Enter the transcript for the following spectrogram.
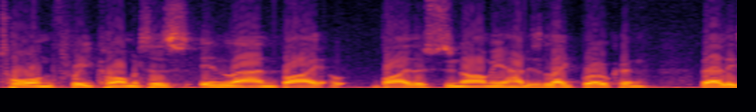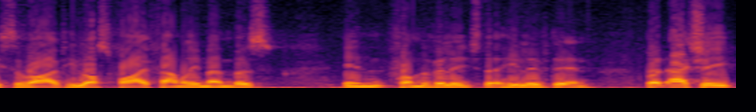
torn three kilometers inland by by the tsunami. Had his leg broken, barely survived. He lost five family members in from the village that he lived in. But actually,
